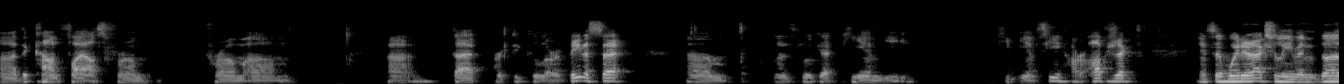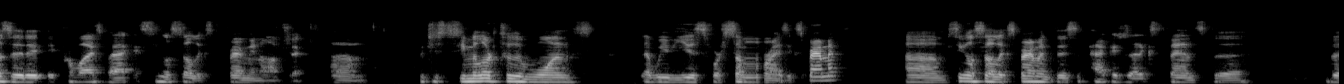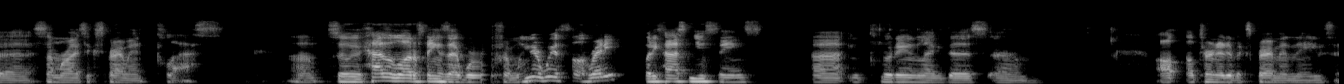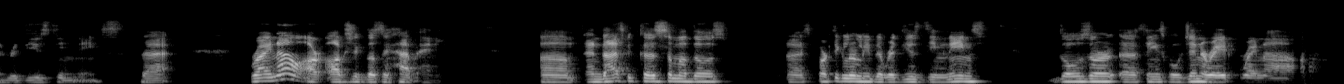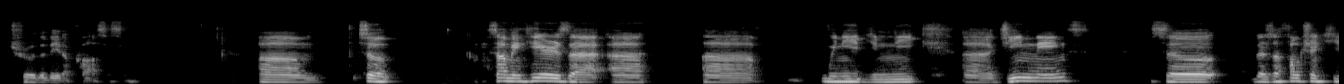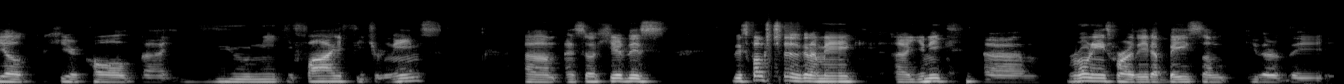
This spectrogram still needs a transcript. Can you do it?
uh, the count files from, from um, uh, that particular data set. Um, let's look at PMB, PBMC, our object. And so what it actually even does it, it, it provides back a single cell experiment object, um, which is similar to the ones that we've used for summarize experiment. Um, single cell experiment is a package that extends the, the summarize experiment class. Um, so it has a lot of things that we're familiar with already, but it has new things, uh, including like this um, alternative experiment names and reduced dim names that right now our object doesn't have any. Um, and that's because some of those, uh, particularly the reduced dim names, those are uh, things we'll generate right now through the data processing. Um, so something here is that uh, uh, we need unique uh, gene names. So there's a function here, here called uh, uniqueify feature names. Um, and so here this, this function is gonna make a unique um, row names for our data based on either the,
